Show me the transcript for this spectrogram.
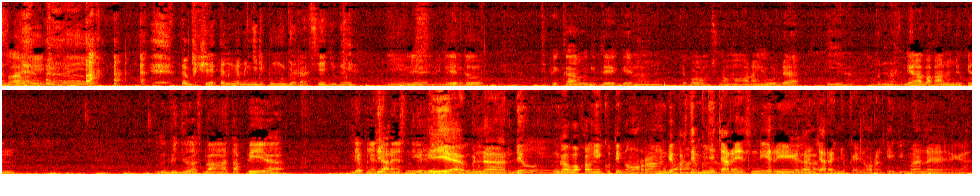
selama hidupnya iya. Tapi dia kadang-kadang jadi pemuja rahasia juga ya. Iya, dia tuh tipikal begitu ya kayak Hmm. dia kalau suka sama orang ya udah Iya, bener. dia nggak bakal nunjukin lebih jelas banget tapi ya dia punya Dia- caranya sendiri Iya, gitu. benar. Dia Iya. nggak bakal ngikutin orang. Nggak dia pasti punya iya. caranya sendiri ya kan, cara nyukain orang kayak gimana ya kan.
